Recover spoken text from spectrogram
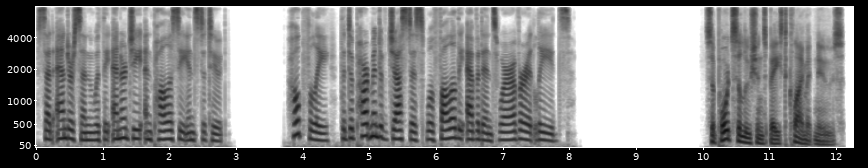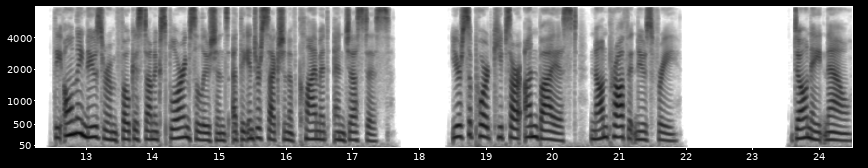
said Anderson with the Energy and Policy Institute. Hopefully, the Department of Justice will follow the evidence wherever it leads. Support solutions based climate news. The only newsroom focused on exploring solutions at the intersection of climate and justice. Your support keeps our unbiased, nonprofit news free. Donate now.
